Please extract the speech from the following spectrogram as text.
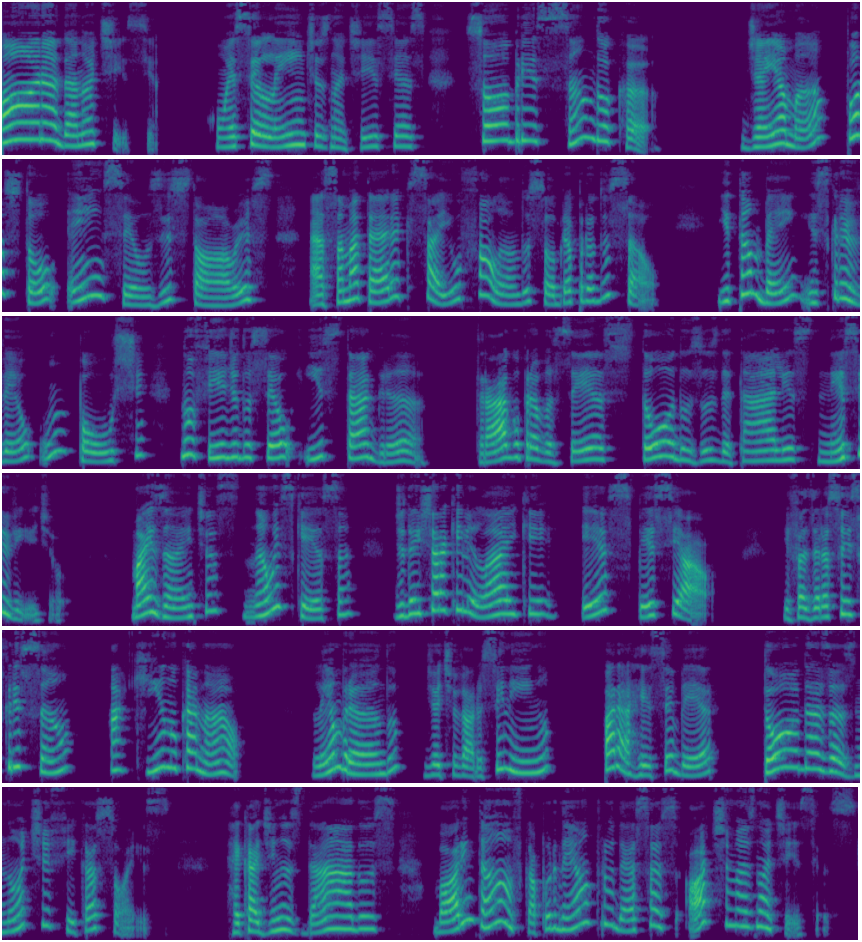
Hora da notícia, com excelentes notícias sobre Sandokan. Janyaman postou em seus stories essa matéria que saiu falando sobre a produção e também escreveu um post no feed do seu Instagram. Trago para vocês todos os detalhes nesse vídeo. Mas antes, não esqueça de deixar aquele like especial e fazer a sua inscrição aqui no canal. Lembrando de ativar o sininho para receber todas as notificações. Recadinhos dados, bora então ficar por dentro dessas ótimas notícias.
